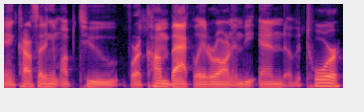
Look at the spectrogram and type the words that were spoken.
and kind of setting him up to for a comeback later on in the end of the tour.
